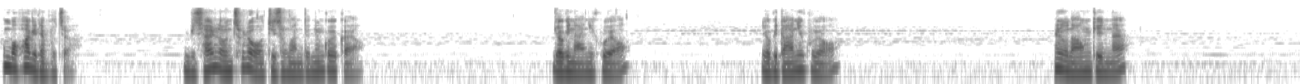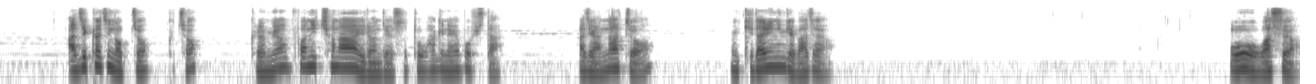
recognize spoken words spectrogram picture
한번 확인해 보죠 미사일 런처를 어디서 만드는 걸까요? 여긴 아니고요. 여기도 아니고요. 새로 나온 게 있나요? 아직까진 없죠. 그쵸? 그러면 퍼니처나 이런 데서 또 확인해 봅시다. 아직 안 나왔죠? 그럼 기다리는 게 맞아요. 오 왔어요.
